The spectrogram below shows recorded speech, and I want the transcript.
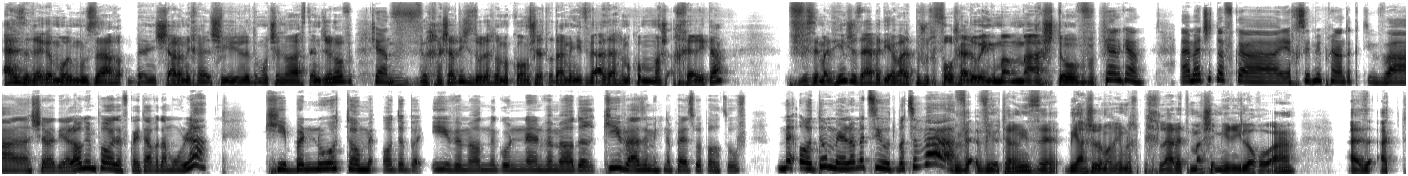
היה איזה רגע מאוד מוזר בין שלום מיכאל שבילי לדמות של נועה סטנג'לוב, כן. וחשבתי שזה הולך למקום של הטרדה מינית ואז הלך למקום ממש אחר איתה. וזה מדהים שזה היה בדיעבד פשוט foreshadowing ממש טוב. כן, כן. האמת שדווקא יחסית מבחינת הכתיבה של הדיאלוגים פה, דווקא הייתה עבודה מעולה. כי בנו אותו מאוד אבהי ומאוד מגונן ומאוד ערכי, ואז זה מתנפץ בפרצוף. מאוד דומה למציאות בצבא. ו- ויותר מזה, בגלל שלא מראים לך בכלל את מה שמירי לא רואה, אז את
